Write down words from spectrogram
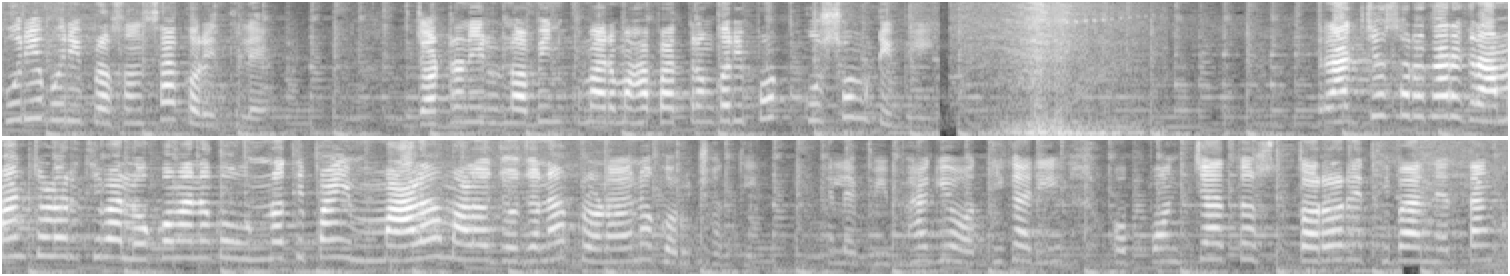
ଭୁରି ଭୁରି ପ୍ରଶଂସା କରିଥିଲେ ଜଟଣୀରୁ ନବୀନ କୁମାର ମହାପାତ୍ରଙ୍କ ରିପୋର୍ଟ କୁସୁମ ଟିଭି ରାଜ୍ୟ ସରକାର ଗ୍ରାମାଞ୍ଚଳରେ ଥିବା ଲୋକମାନଙ୍କ ଉନ୍ନତି ପାଇଁ ମାଳ ମାଳ ଯୋଜନା ପ୍ରଣୟନ କରୁଛନ୍ତି ହେଲେ ବିଭାଗୀୟ ଅଧିକାରୀ ଓ ପଞ୍ଚାୟତ ସ୍ତରରେ ଥିବା ନେତାଙ୍କ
